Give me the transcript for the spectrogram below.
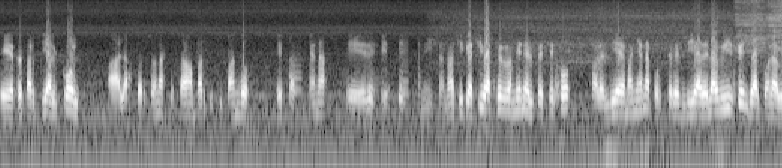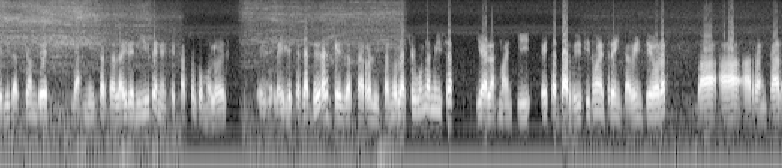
eh, repartía alcohol a las personas que estaban participando esta mañana eh, de, de esta misa. Así que así va a ser también el festejo para el día de mañana por ser el Día de la Virgen, ya con la habilitación de las misas al aire libre, en este caso como lo es la Iglesia Catedral, que ya está realizando la segunda misa, y, a las y esta tarde, 19.30, 20 horas, va a arrancar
